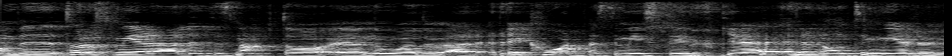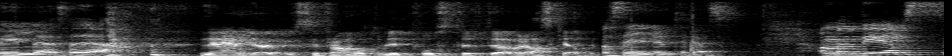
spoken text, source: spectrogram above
Om vi tar oss med det här lite snabbt då. Noah, du är rekordpessimistisk. är det någonting mer du vill säga? Nej, jag ser fram emot att bli positivt överraskad. Vad säger du till det? Ja, men dels,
